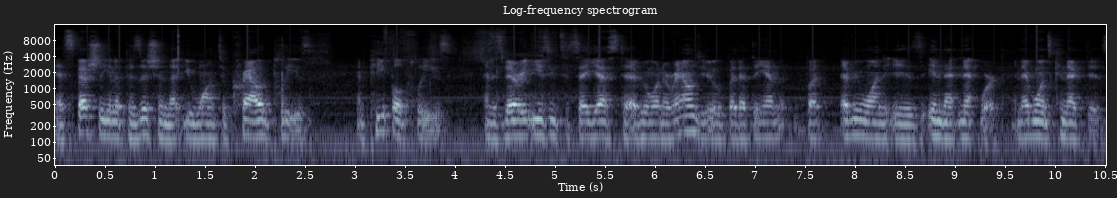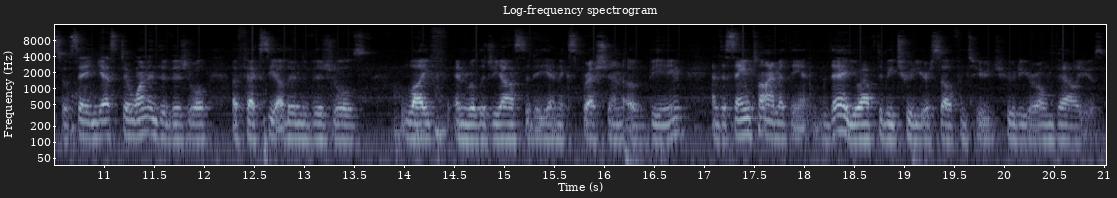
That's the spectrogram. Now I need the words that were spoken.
especially in a position that you want to crowd please and people please. And it's very easy to say yes to everyone around you, but at the end, but everyone is in that network and everyone's connected. So saying yes to one individual affects the other individual's life and religiosity and expression of being. At the same time, at the end of the day, you have to be true to yourself and to, true to your own values.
